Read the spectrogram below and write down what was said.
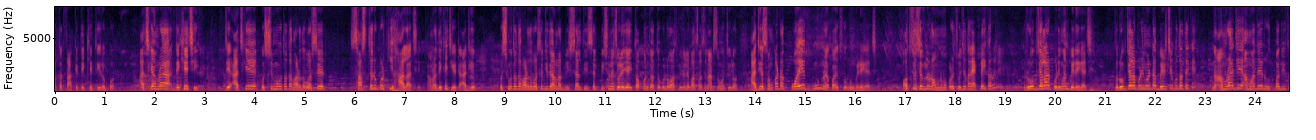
অর্থাৎ প্রাকৃতিক ক্ষেতির ওপর আজকে আমরা দেখেছি যে আজকে পশ্চিমবঙ্গ তথা ভারতবর্ষের স্বাস্থ্যের উপর কি হাল আছে? আমরা দেখেছি এটা। আজকে পশ্চিমবঙ্গ তথা ভারতবর্ষে যদি আমরা বিশ সাল, তিরিশ সাল পিছনে চলে যাই, তখন যতগুলো হসপিটালের পাশাপাশি নার্সিংহোম ছিল, আজকের সংখ্যাটা কয়েক গুণ নয় কয়েকশো গুণ বেড়ে গেছে। অথচ সেগুলো রমরম করে চলছে, তার একটাই কারণ, রোগ জ্বালার পরিমাণ বেড়ে গেছে। তো রোগ জ্বালার পরিমাণটা বেড়েছে কোথা থেকে? না, আমরা যে আমাদের উৎপাদিত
